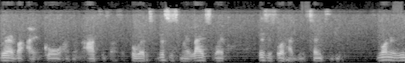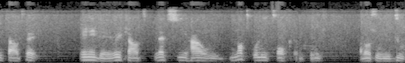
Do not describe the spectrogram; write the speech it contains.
wherever I go as an artist, as a poet. This is my life's work. This is what I've been sent to do. If you want to reach out, hey, any day, reach out. Let's see how we not only talk and think, but also we do,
